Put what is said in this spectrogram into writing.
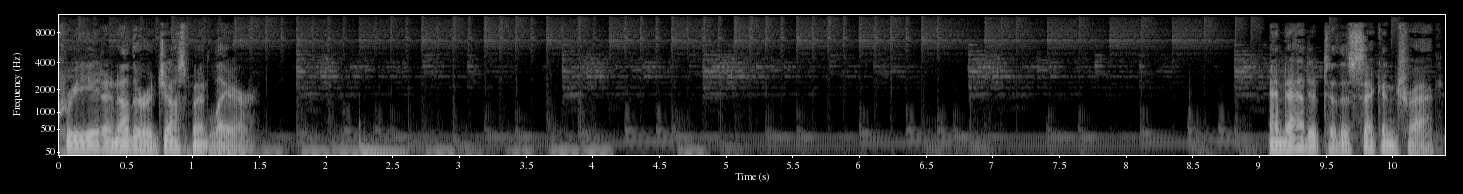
Create another adjustment layer. And add it to the second track.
